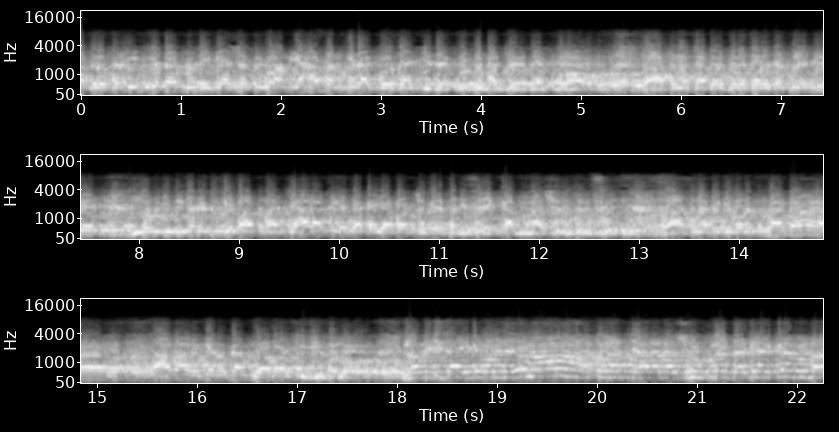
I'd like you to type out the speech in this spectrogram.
এই চাদর উপরে ইজ্জত দেখে আসা তবু আমি হাসানকে দেখব, জানকে দেখব, তোমাকেও দেখব। ফাতেমা চাদর পরে দরজা খুলে দিলেন, নবীজি ভিতরে ঢুকে ফাতেমার চেহারা থেকে তাকাই আবার চোখের পানি ছেড়ে কান্না শুরু করেছে। ফাতেমা থেকে বলেন, বাবা, আবার কেন কান্দো আবার কি হলো? নবীজি তাইকে বলেন, "এ মা, তোমার চেহারাটা শুকনো দেখায় কেন মা?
